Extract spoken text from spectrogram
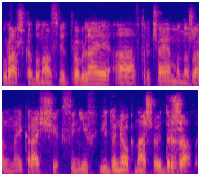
Рашка до нас відправляє, а втрачаємо, на жаль, найкращих синів і доньок нашої держави.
